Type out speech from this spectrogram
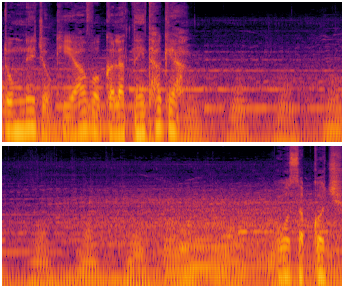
तुमने जो किया वो गलत नहीं था क्या? वो सब कुछ।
